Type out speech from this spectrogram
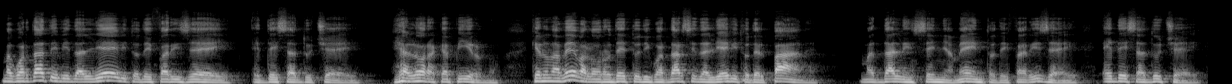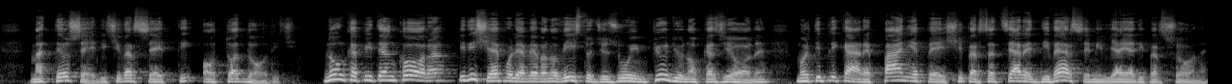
Ma guardatevi dal lievito dei farisei e dei sadducei. E allora capirono che non aveva loro detto di guardarsi dal lievito del pane, ma dall'insegnamento dei farisei e dei sadducei. Matteo 16, versetti 8 a 12. Non capite ancora? I discepoli avevano visto Gesù in più di un'occasione moltiplicare pani e pesci per saziare diverse migliaia di persone,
